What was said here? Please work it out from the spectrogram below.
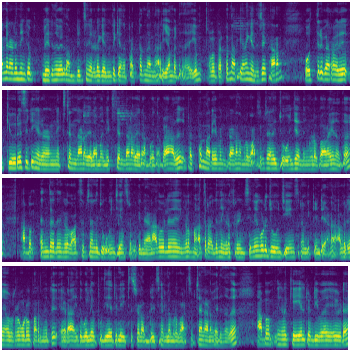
അങ്ങനെയാണെങ്കിൽ നിങ്ങൾക്ക് വരുന്ന വരുന്ന അപ്ഡേറ്റ്സും കാര്യങ്ങളൊക്കെ എന്തൊക്കെയാണ് പെട്ടെന്ന് തന്നെ അറിയാൻ പറ്റുന്നതായിരിക്കും. അപ്പോൾ പെട്ടെന്ന് അറിയുകയാണെങ്കിൽ എന്താ വെച്ചാൽ കാരണം ഒത്തിരി പേരുടെ ഒരു ക്യൂരിയോസിറ്റി കാര്യമാണ് നെക്സ്റ്റ് എന്താണ് വരാൻ പോകുന്നത്? നെക്സ്റ്റ് എന്താണ് വരാൻ പോകുന്നത്? അപ്പോൾ അത് പെട്ടെന്ന് അറിയാൻ വേണ്ടിയിട്ടാണ് നമ്മൾ വാട്സപ്പ് ചാനലിൽ ജോയിൻ ചെയ്യാൻ നിങ്ങളോട് പറയുന്നത്. അപ്പം എന്തായാലും നിങ്ങൾ വാട്സപ്പ് ചാനൽ ജോയിൻ ചെയ്യാൻ ശ്രമിക്കേണ്ടതാണ്. അതുപോലെ തന്നെ നിങ്ങൾ മാത്രമല്ല നിങ്ങളുടെ ഫ്രണ്ട്സിനെയും കൂടെ ജോയിൻ ചെയ്യാൻ ശ്രമിക്കേണ്ടതാണ്. അവരെ അവരുടെ കൂടെ പറഞ്ഞിട്ട് എടാ ഇതുപോലെ പുതിയതായിട്ട് ലേറ്റസ്റ്റ് അപ്ഡേറ്റ്സ് എല്ലാം നമ്മുടെ വാട്സപ്പ് ചാനലാണ് വരുന്നത്. അപ്പം നിങ്ങൾ കെ എൽ ട്വന്റി ഫൈവയുടെ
